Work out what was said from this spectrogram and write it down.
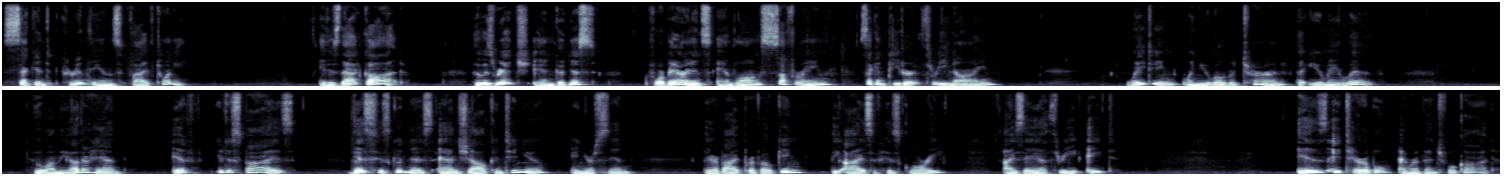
2 Corinthians 5:20. It is that God who is rich in goodness, forbearance, and long suffering, 2 Peter 3 9, waiting when you will return that you may live who, on the other hand, if you despise this his goodness and shall continue in your sin, thereby provoking the eyes of his glory, Isaiah 3 8, is a terrible and revengeful God,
